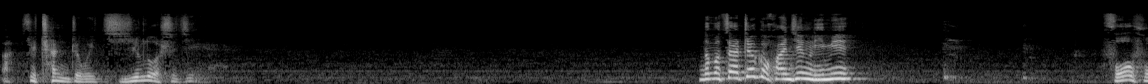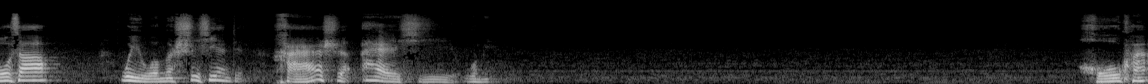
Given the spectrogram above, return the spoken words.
啊，所以称之为极乐世界。那么，在这个环境里面，佛菩萨为我们实现的还是爱惜无名。何况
